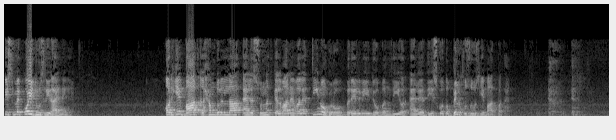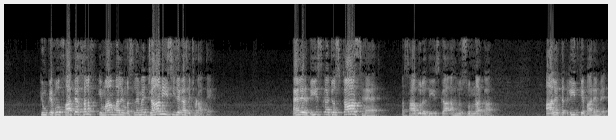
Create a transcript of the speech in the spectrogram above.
اس میں کوئی دوسری رائے نہیں ہے۔ اور یہ بات الحمد اہل سنت کے لوانے والے تینوں گروہ، بریلوی، دیوبندی اور اہل حدیث کو تو بالخصوص یہ بات پتا ہے۔ کیونکہ وہ فاتح خلف امام والے مسئلے میں جان ہی اسی جگہ سے چھڑاتے ہیں۔ اہل حدیث کا جو سٹانس ہے، اصحاب الحدیث کا، اہل السنہ کا، آل تقلید کے بارے میں،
